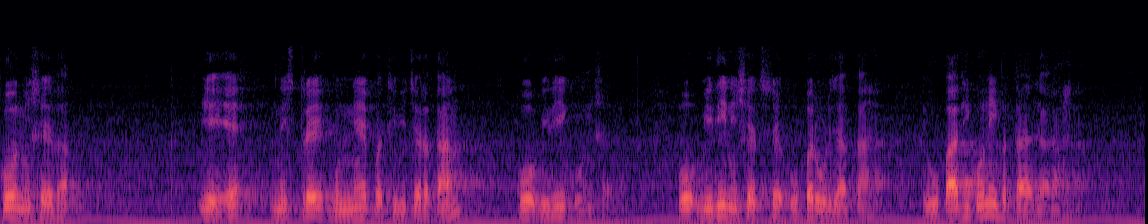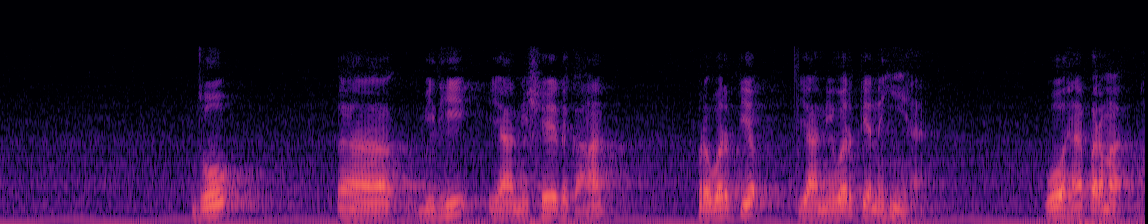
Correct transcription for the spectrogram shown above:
को निषेध। ये निस्त्रय गुण्य पथि विचरता, को विधि, को निषेध। वो विधि निषेध से ऊपर उड़ जाता है। ये उपाधि को नहीं बताया जा रहा है। जो विधि या निषेध का प्रवर्त्य या निवर्त्य नहीं है वो है परमात्मा।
